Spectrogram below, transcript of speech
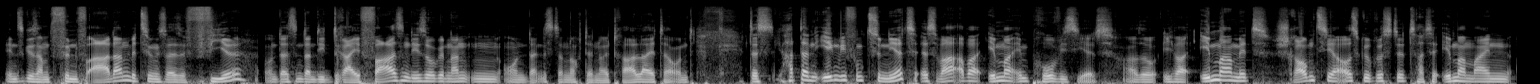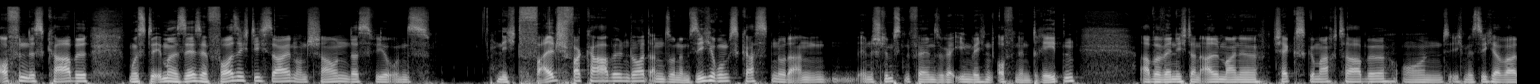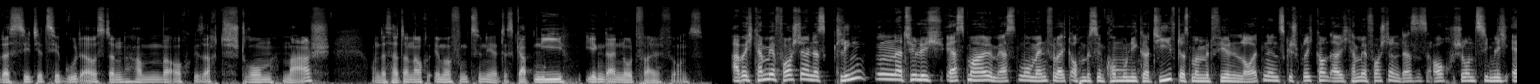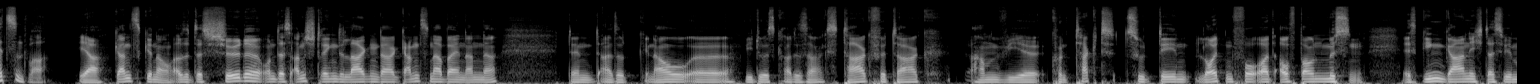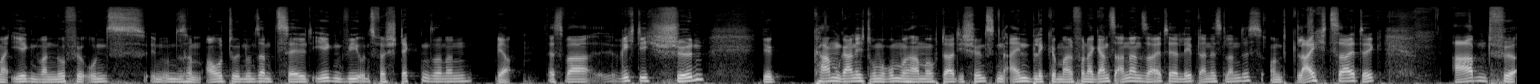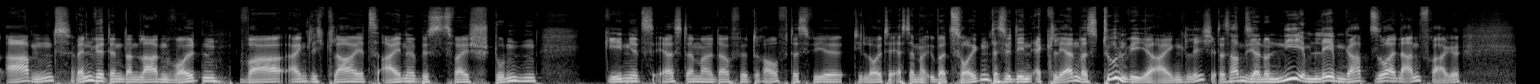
insgesamt fünf Adern beziehungsweise vier und da sind dann die drei Phasen, die sogenannten und dann ist dann noch der Neutralleiter und das hat dann irgendwie funktioniert. Es war aber immer improvisiert. Also ich war immer mit Schraubenzieher ausgerüstet, hatte immer mein offenes Kabel, musste immer sehr, sehr vorsichtig sein und schauen, dass wir uns nicht falsch verkabeln dort an so einem Sicherungskasten oder an in schlimmsten Fällen sogar irgendwelchen offenen Drähten. Aber wenn ich dann all meine Checks gemacht habe und ich mir sicher war, das sieht jetzt hier gut aus, dann haben wir auch gesagt Strom Marsch und das hat dann auch immer funktioniert. Es gab nie irgendeinen Notfall für uns. Aber ich kann mir vorstellen, das klingt natürlich erstmal im ersten Moment vielleicht auch ein bisschen kommunikativ, dass man mit vielen Leuten ins Gespräch kommt, aber ich kann mir vorstellen, dass es auch schon ziemlich ätzend war. Ja, ganz genau. Also das Schöne und das Anstrengende lagen da ganz nah beieinander. Denn also genau äh, wie du es gerade sagst, Tag für Tag haben wir Kontakt zu den Leuten vor Ort aufbauen müssen. Es ging gar nicht, dass wir mal irgendwann nur für uns in unserem Auto, in unserem Zelt irgendwie uns versteckten, sondern ja, es war richtig schön. Wir kamen gar nicht drum herum, wir haben auch da die schönsten Einblicke mal von einer ganz anderen Seite erlebt eines Landes und gleichzeitig Abend für Abend, wenn wir denn dann laden wollten, war eigentlich klar, jetzt eine bis zwei Stunden gehen jetzt erst einmal dafür drauf, dass wir die Leute erst einmal überzeugen, dass wir denen erklären, was tun wir hier eigentlich. Das haben sie ja noch nie im Leben gehabt, so eine Anfrage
